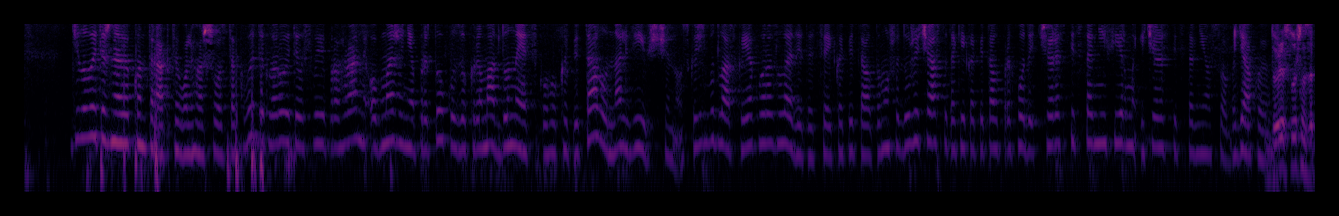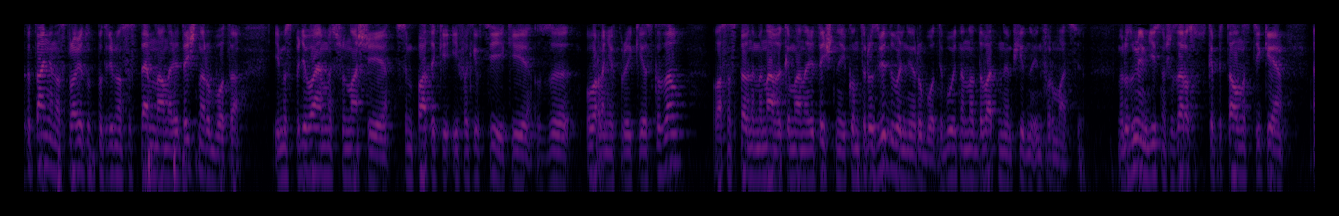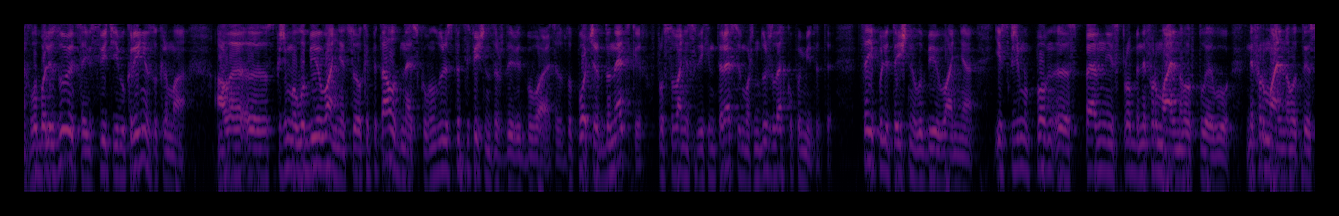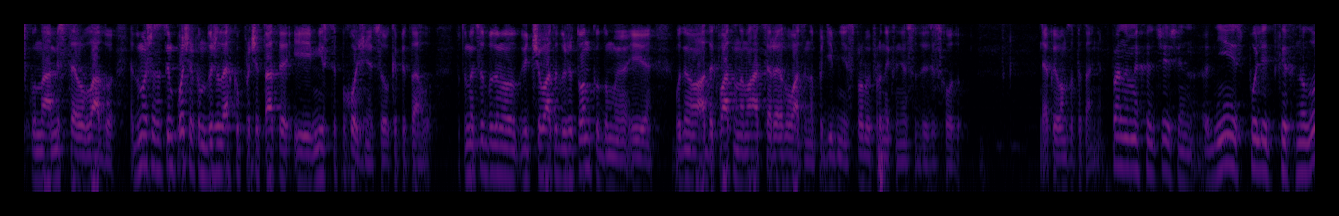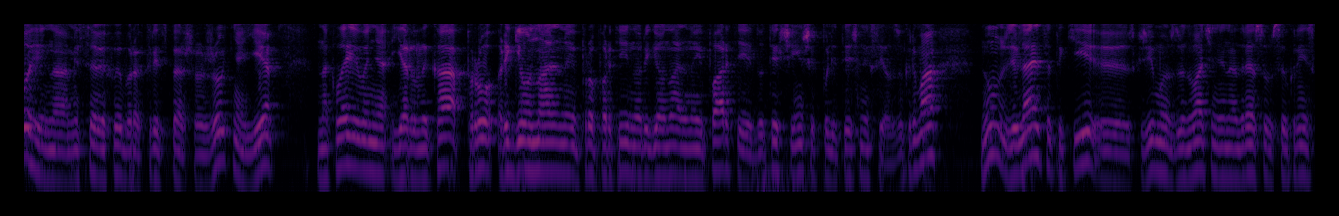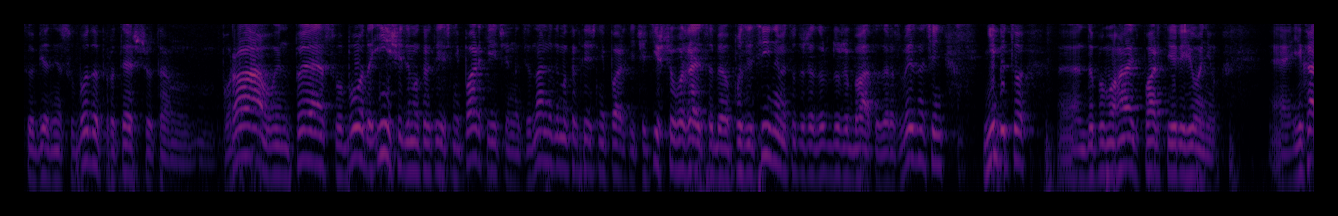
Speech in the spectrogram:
Діловий тижневі контракти, Ольга Шостак. Ви декларуєте у своїй програмі обмеження притоку, зокрема донецького капіталу на Львівщину. Скажіть, будь ласка, як ви розглядите цей капітал? Тому що дуже часто такий капітал приходить через підставні фірми і через підставні особи. Дякую. Дуже слушне запитання. Насправді тут потрібна системна аналітична робота. І ми сподіваємося, що наші симпатики і фахівці, які з органів, про які я сказав, власне, з певними навиками аналітичної і контррозвідувальної роботи, будуть нам надавати необхідну інформацію. Ми розуміємо дійсно, що зараз капітал настільки глобалізується і в світі, і в Україні, зокрема. Але, е, скажімо, лобіювання цього капіталу Донецького, воно дуже специфічно завжди відбувається. Тобто почерк Донецьких в просуванні своїх інтересів можна дуже легко помітити. Це і політичне лобіювання, і, скажімо, е, певні спроби неформального впливу, неформального тиску на місцеву владу. Я думаю, що за цим почерком дуже легко прочитати і місце походження цього капіталу. Тобто ми це будемо відчувати дуже тонко, думаю, і будемо адекватно намагатися реагувати на подібні спроби проникнення сюди зі сходу. Дякую вам за питання. Пане Михайлчишин, однією з політтехнологій на місцевих виборах 31 жовтня є наклеювання ярлика про регіональної, про партійно-регіональної партії до тих чи інших політичних сил. Зокрема, ну, з'являються такі, е, скажімо, звинувачення на адресу Всеукраїнського об'єднання Свобода про те, що там Пора, УНП, Свобода, інші демократичні партії, чи національно-демократичні партії, чи ті, що вважають себе опозиційними, тут вже дуже багато зараз визначень, нібито е, допомагають партії регіонів. Е,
